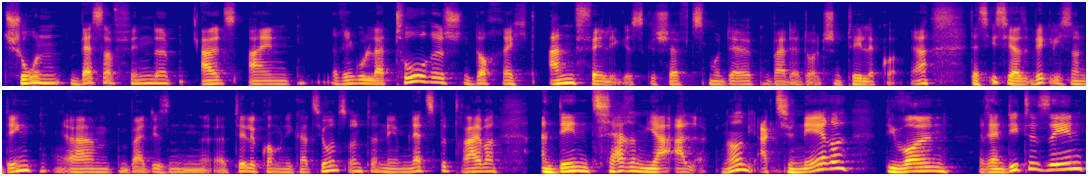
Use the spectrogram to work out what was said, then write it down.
schon besser finde als ein regulatorisch doch recht anfälliges Geschäftsmodell bei der Deutschen Telekom. Ja, das ist ja wirklich so ein Ding ähm, bei diesen äh, Telekommunikationsunternehmen, Netzbetreibern, an denen zerren ja alle. Ne? Die Aktionäre, die wollen Rendite sehen,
